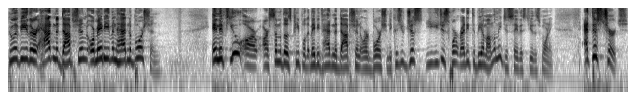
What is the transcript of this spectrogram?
who have either had an adoption or maybe even had an abortion. And if you are, are some of those people that maybe have had an adoption or abortion because you just you just weren't ready to be a mom, let me just say this to you this morning. At this church,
